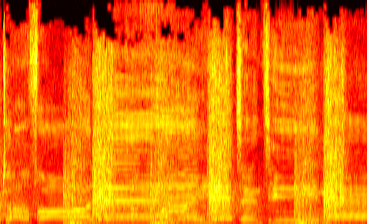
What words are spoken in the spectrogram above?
ska farlig, jeden time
